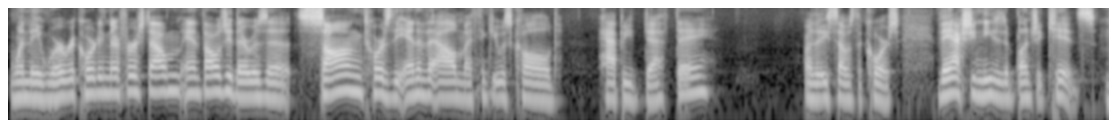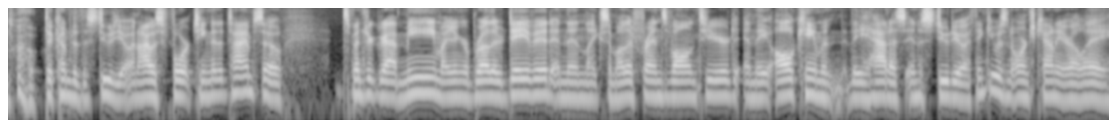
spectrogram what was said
when they were recording their first album, Anthology, there was a song towards the end of the album, I think it was called Happy Death Day. Or at least that was the course. They actually needed a bunch of kids oh. to come to the studio, and I was 14 at the time. So Spencer grabbed me, my younger brother David, and then like some other friends volunteered, and they all came and they had us in a studio. I think it was in Orange County or LA,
